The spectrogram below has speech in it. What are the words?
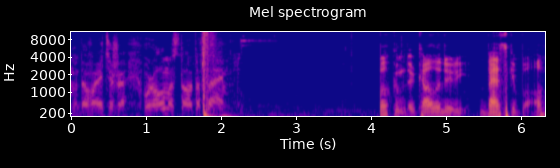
Ну давайте же, we're almost out of time. Welcome to Call of Duty basketball.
